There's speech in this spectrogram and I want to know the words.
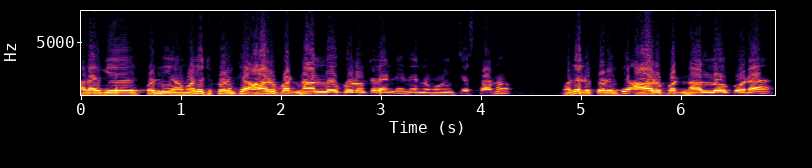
అలాగే కొన్ని మొదటి కొరింతి ఆరు పట్టణాల్లో కూడా ఉంటుందండి. నేను ముగించేస్తాను. మొదటి కొరింతి ఆరు పట్టణాల్లో కూడా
